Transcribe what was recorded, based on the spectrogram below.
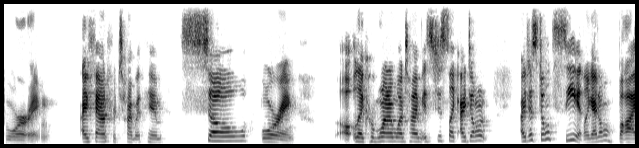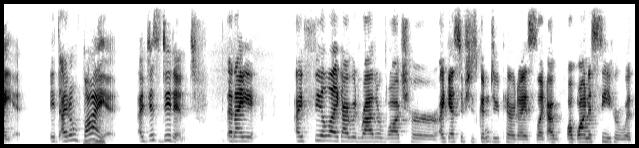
boring. I found her time with him so boring. Like her one-on-one time, it's just like I don't. I just don't see it. Like I don't buy it. it I don't buy Mhm. it. I just didn't. And I I feel like I would rather watch her. I guess if she's going to do Paradise, like I, I want to see her with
